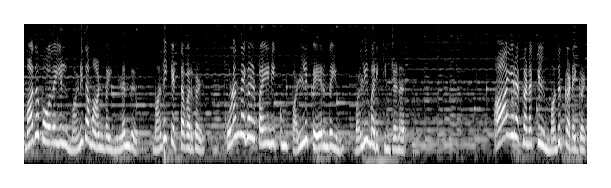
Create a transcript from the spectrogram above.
மது போதையில் மனித மாண்பை இழந்து மதிக்கெட்டவர்கள் குழந்தைகள் பயணிக்கும் பள்ளி பேருந்தையும் வழிமறிக்கின்றனர். ஆயிரக்கணக்கில் மதுக்கடைகள்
